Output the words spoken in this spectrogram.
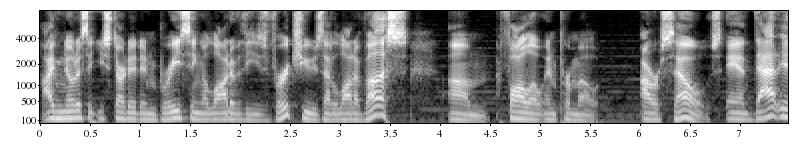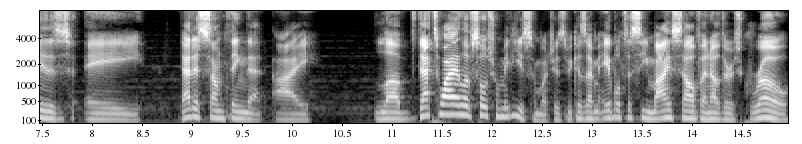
i've noticed that you started embracing a lot of these virtues that a lot of us um, follow and promote ourselves. And that is a that is something that i love that's why i love social media so much is because i'm able to see myself and others grow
